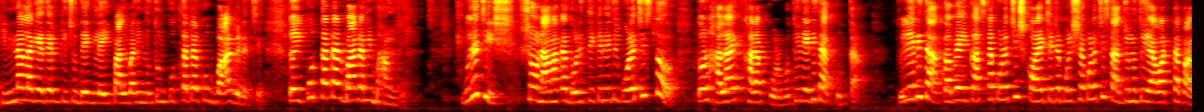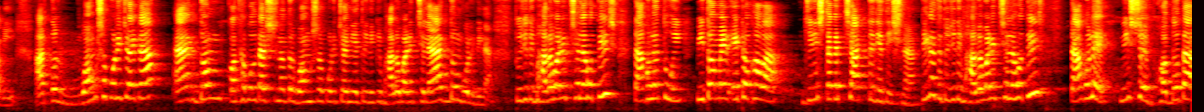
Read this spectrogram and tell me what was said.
ঘৃণা লাগে এদের কিছু দেখলে। এই পালবাড়ি নতুন কুত্তাটা খুব বার বেড়েছে। তো এই কুত্তাটার বার আমি ভাঙবো। বুঝেছিস? শোন, আমাকে দড়ি থেকে নিয়ে তুই করেছিস তো? তোর হালায় খারাপ করব। তুই রেডি থাক কুত্তা। তুই রেডি থাক তবে এই কাজটা করেছিস কড়াই চেটে পরিষ্কার করেছিস, তার জন্য তুই অ্যাওয়ার্ডটা পাবি। আর তোর বংশ পরিচয়টা একদম কথা বলতে আসছিস না, তোর বংশ পরিচয় নিয়ে তুই নাকি ভালো বাড়ির ছেলে, একদম বলবি না। তুই যদি ভালো বাড়ির ছেলে হতিস, তাহলে তুই পিতমের এটো খাওয়া জিনিসটাকে চাটতে যেতিস না, ঠিক আছে? তুই যদি ভালো বাড়ির ছেলে হতিস, তাহলে নিশ্চয়ই ভদ্রতা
